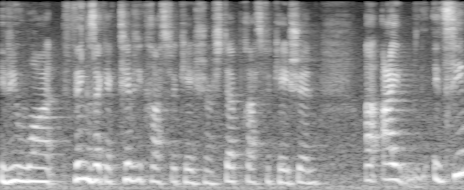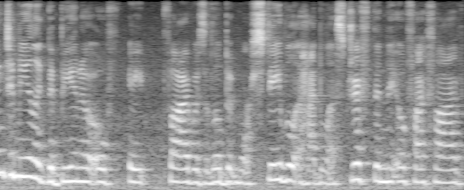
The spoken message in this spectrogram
if you want things like activity classification or step classification, uh, I it seemed to me like the BNO 085 was a little bit more stable. It had less drift than the 055.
